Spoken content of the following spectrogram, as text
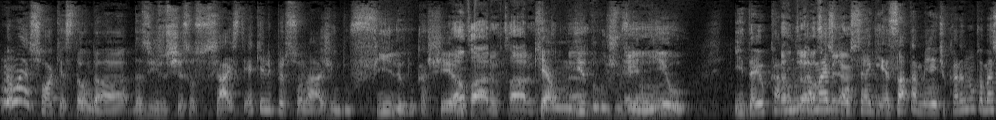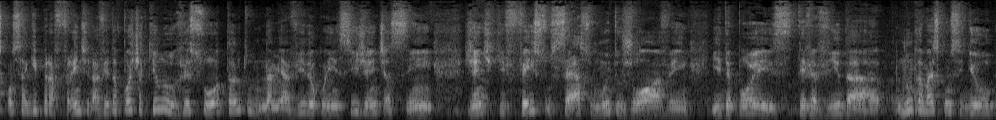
não é só a questão da- das injustiças sociais, tem aquele personagem do filho do caixeiro, Não, claro, claro. que é um É. ídolo juvenil. E daí o cara É nunca mais consegue, exatamente, o cara nunca mais consegue ir pra frente na vida. Poxa, aquilo ressoou tanto na minha vida, eu conheci gente assim, gente que fez sucesso muito jovem e depois teve a vida, nunca mais conseguiu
